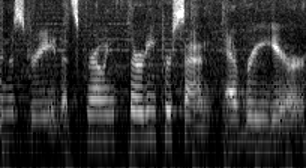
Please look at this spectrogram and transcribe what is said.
industry that's growing 30% every year.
